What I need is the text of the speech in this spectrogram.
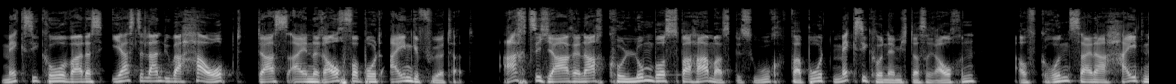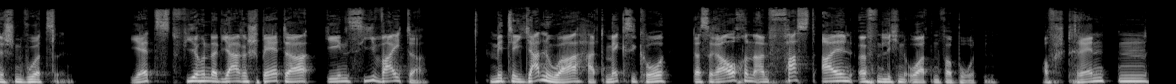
Mexiko war das erste Land überhaupt, das ein Rauchverbot eingeführt hat. 80 Jahre nach Kolumbus Bahamas Besuch verbot Mexiko nämlich das Rauchen aufgrund seiner heidnischen Wurzeln. Jetzt, 400 Jahre später, gehen sie weiter. Mitte Januar hat Mexiko das Rauchen an fast allen öffentlichen Orten verboten. Auf Stränden,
